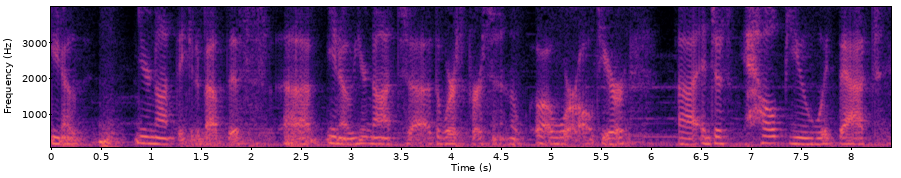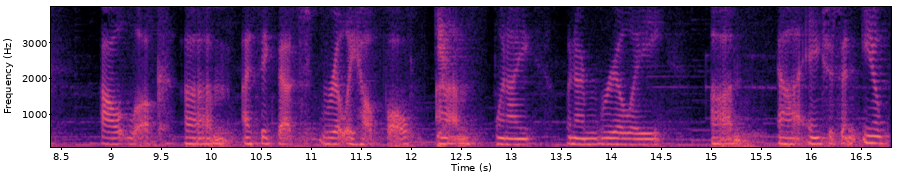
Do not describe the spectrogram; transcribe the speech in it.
you know you're not thinking about this. Uh, you know, you're not uh, the worst person in the uh, world. You're uh, and just help you with that." outlook. Um, I think that's really helpful yeah. um, when I when I'm really um, uh, anxious. And, you know,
